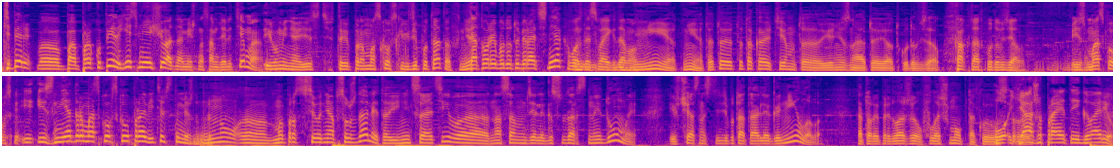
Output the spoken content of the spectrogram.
Теперь э, про купели. Есть у меня еще одна, Миш, на самом деле, тема. И у меня есть. Ты про московских депутатов? Нет? Которые будут убирать снег возле своих домов? Нет, нет. Это, это такая тема-то, я не знаю, ты ее откуда взял. Как ты откуда взял? Из московского, из недр московского правительства, между прочим. Ну, э, мы просто сегодня обсуждали, это инициатива, на самом деле, Государственной Думы, и в частности депутата Олега Нилова который предложил флешмоб такой О, я же про это и говорю.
